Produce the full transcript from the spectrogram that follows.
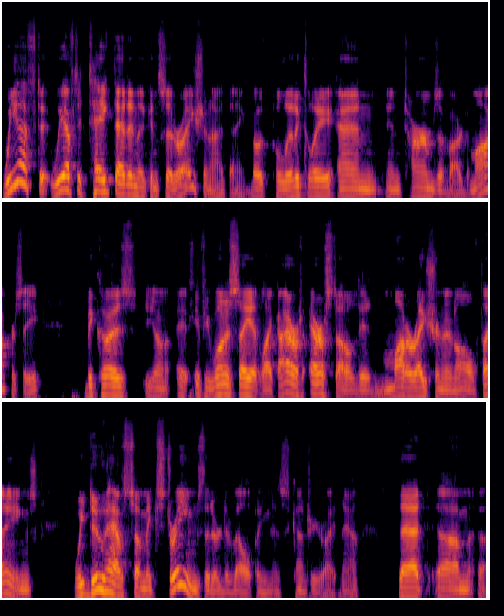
We have to we have to take that into consideration, I think, both politically and in terms of our democracy, because you know if you want to say it like aristotle did moderation in all things we do have some extremes that are developing in this country right now that um, uh,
